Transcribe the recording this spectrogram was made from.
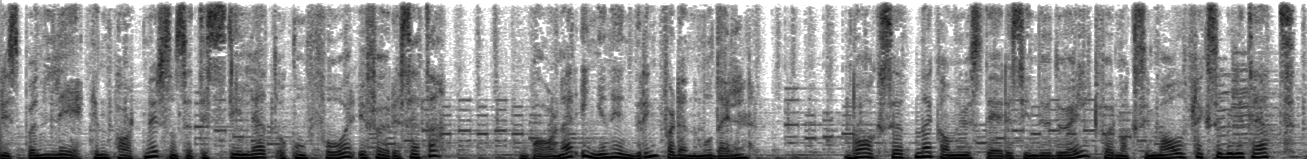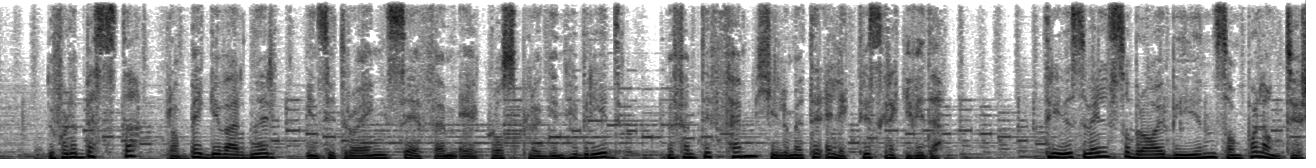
Lyst på en leken partner som setter stillhet og komfort i førersetet? Barn er ingen hindring for denne modellen. Baksetene kan justeres individuelt for maksimal fleksibilitet. Du får det beste fra begge verdener i en Citroën C5 E-Cross plug-in hybrid med 55 km elektrisk rekkevidde. Trives vel så bra i byen som på langtur.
